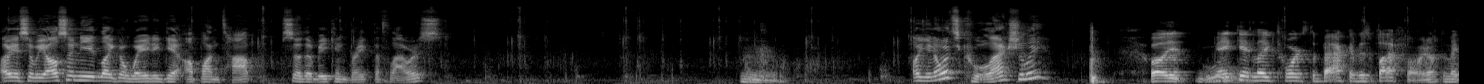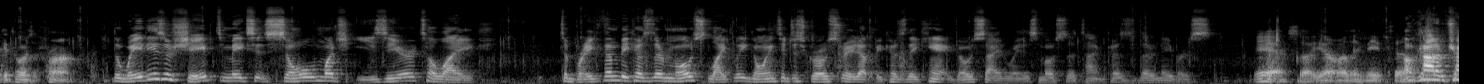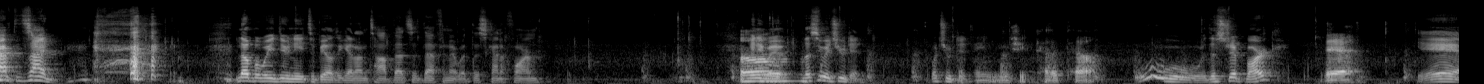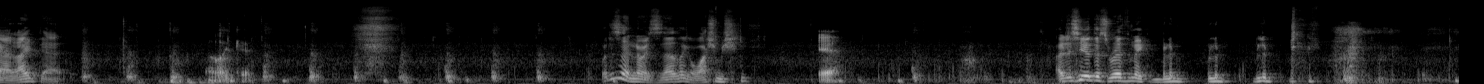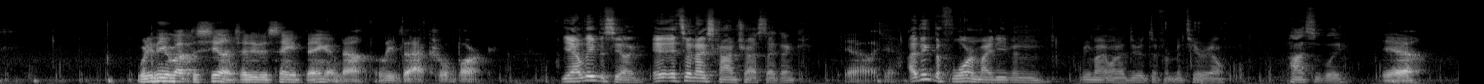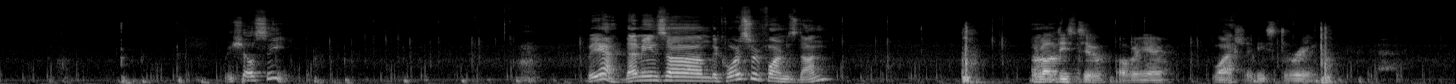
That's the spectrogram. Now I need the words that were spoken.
Okay, so we also need like a way to get up on top so that we can break the flowers. Hmm. Oh, you know what's cool actually? Well, you make it like towards the back of this platform. You don't have to make it towards the front. The way these are shaped makes it so much easier to like to break them because they're most likely going to just grow straight up because they can't go sideways most of the time because they're neighbors. Yeah, so you don't really need to. Oh god, I'm trapped inside. no, but we do need to be able to get on top. That's a definite with this kind of farm. Anyway, Um, let's see what you did. What you did. You should kind of tell. Ooh, the strip bark. Yeah, Yeah, I like that. I like it. What is that noise? Is that like a washing machine? Yeah. I just hear this rhythmic blip blip blip. What do you think about the ceiling? Should I do the same thing or no? Leave the actual bark. yeah, leave the ceiling. It, it's a nice contrast, I think. Yeah, I like it. I think the floor might even we might want to do a different material, possibly. Yeah. We shall see. But yeah, that means um the course reform is done. What about these two over here? Why? actually, these three.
